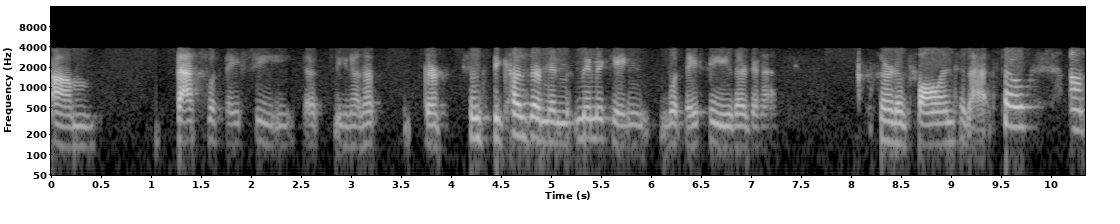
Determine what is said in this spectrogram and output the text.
um that's what they see. That you know, that's they're since because they're mim- mimicking what they see, they're gonna sort of fall into that. So um,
